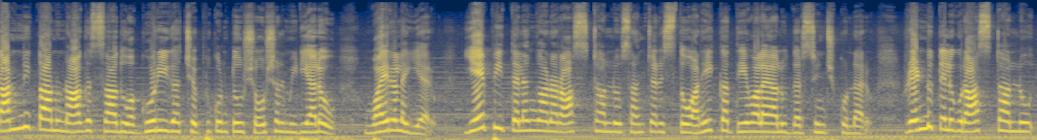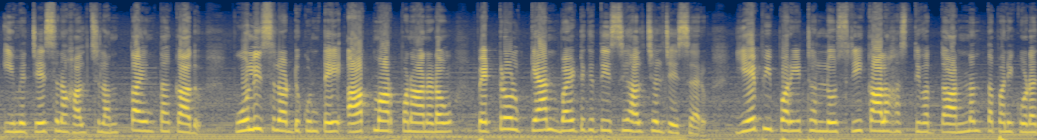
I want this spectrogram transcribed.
తన్ని తాను నాగసాధు అఘోరీగా చెప్పుకుంటూ సోషల్ మీడియాలో వైరల్ అయ్యారు. ఏపీ తెలంగాణ రాష్ట్రాల్లో సంచరిస్తూ అనేక దేవాలయాలు దర్శించుకున్నారు. రెండు తెలుగు రాష్ట్రాల్లో ఈమె చేసిన హల్చల్ అంతా ఇంత కాదు. పోలీసులు అడ్డుకుంటే ఆత్మార్పణ అనడం పెట్రోల్ క్యాన్ బయటకు తీసి హల్చల్ చేశారు. ఏపీ పర్యటనలో శ్రీకాళహస్తి వద్ద అన్నంత పని కూడా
